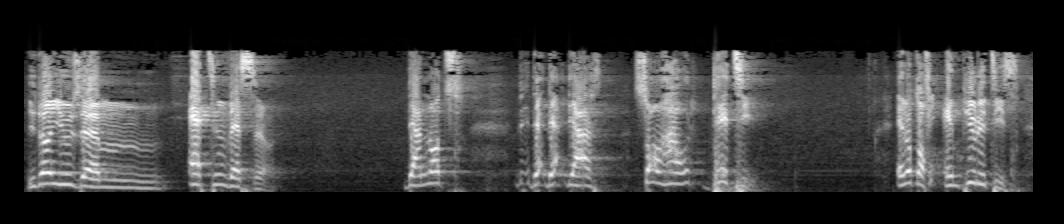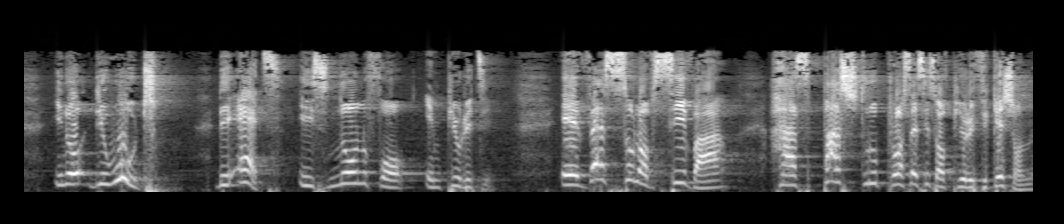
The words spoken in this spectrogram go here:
You don't use um, earthen vessel. They are not. They, they, they are somehow dirty. A lot of impurities. You know, the wood, the earth is known for impurity. A vessel of silver has passed through processes of purification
